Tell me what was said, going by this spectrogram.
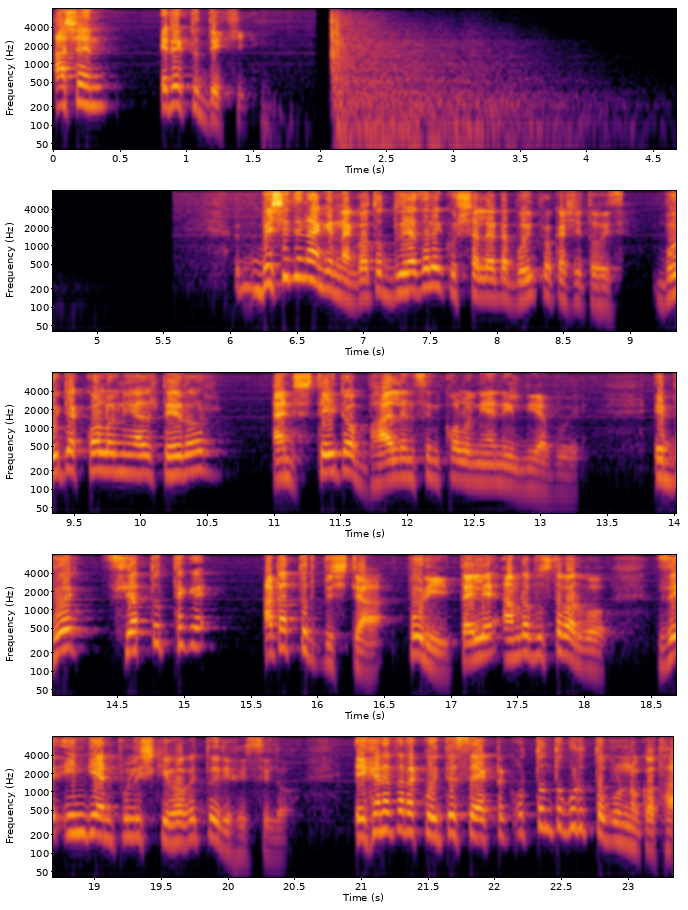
আসেন, এটা একটু দেখি। বেশি দিন আগে না, গত দুই হাজার একুশ সালে একটা বই প্রকাশিত হয়েছে। বইটা colonial terror and state of violence in colonial India বই এই বইয়ের ছিয়াত্তর থেকে আটাত্তর পৃষ্ঠা পড়ি, তাইলে আমরা বুঝতে পারব যে ইন্ডিয়ান পুলিশ কীভাবে তৈরি হয়েছিল। এখানে তারা কইতেছে একটা অত্যন্ত গুরুত্বপূর্ণ কথা।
